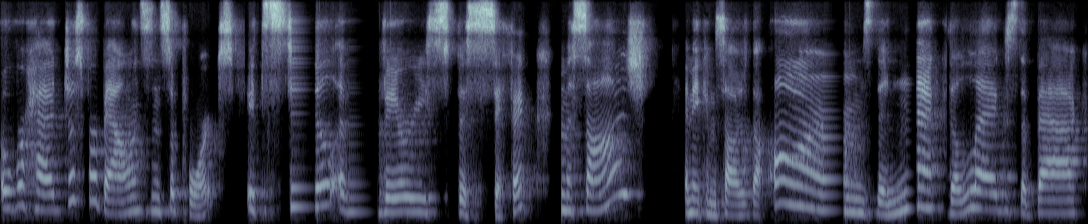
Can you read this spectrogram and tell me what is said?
overhead just for balance and support. It's still a very specific massage and they can massage the arms, the neck, the legs, the back.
